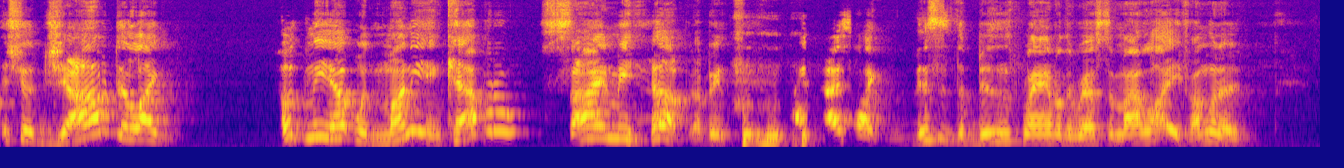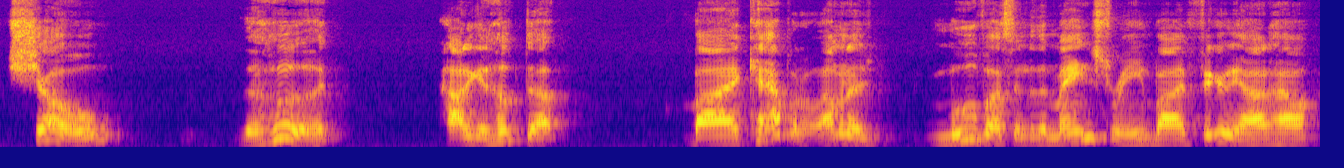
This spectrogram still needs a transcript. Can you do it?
It's your job to like hook me up with money and capital? Sign me up. I mean, I, I was like, this is the business plan for the rest of my life. I'm going to show the hood how to get hooked up by capital. I'm going to move us into the mainstream by figuring out how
